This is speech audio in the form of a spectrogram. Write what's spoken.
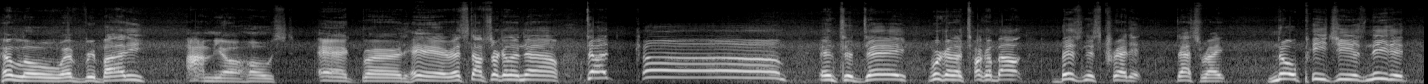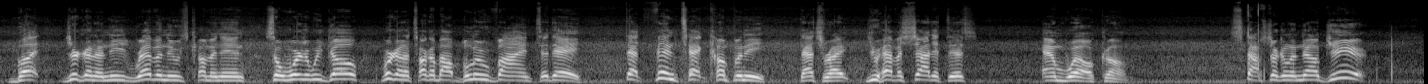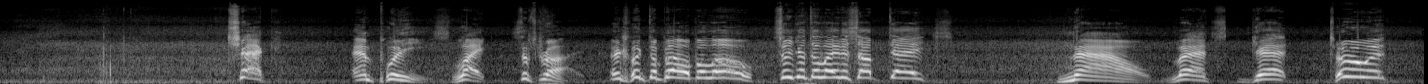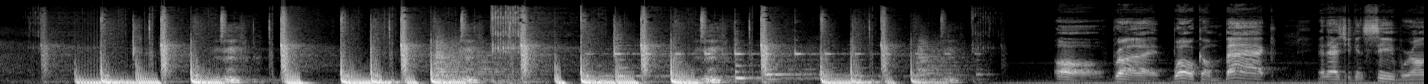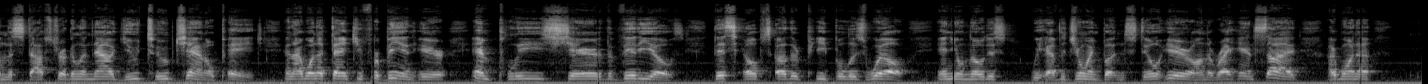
Hello, everybody. I'm your host, Egbert here at StopStrugglingNow.com. And today we're going to talk about business credit. That's right. No PG is needed, but you're going to need revenues coming in. So where do we go? We're going to talk about Bluevine today. That fintech company. That's right. You have a shot at this. And welcome. Stop struggling now, gear check. And please like, subscribe, and click the bell below so you get the latest updates. Now, let's get to it. All right, welcome back. And as you can see, we're on the Stop Struggling Now YouTube channel page. And I want to thank you for being here. And please share the videos. This helps other people as well. And you'll notice we have the join button still here on the right hand side. I want to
